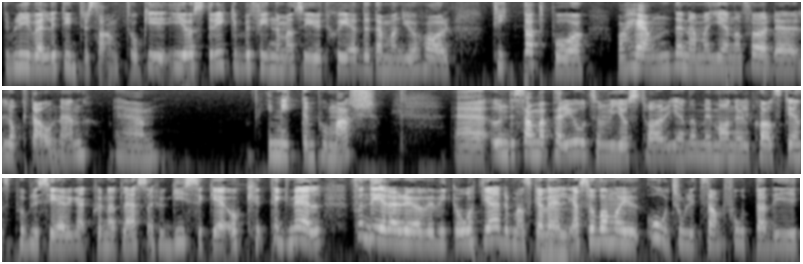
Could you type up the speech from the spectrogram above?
det blir väldigt intressant. Och i, i Österrike befinner man sig i ett skede där man ju har tittat på vad hände när man genomförde lockdownen eh, i mitten på mars. Eh, under samma period som vi just har genom Emanuel Karlstens publiceringar kunnat läsa hur Giesecke och Tegnell funderar över vilka åtgärder man ska mm. välja, så var man ju otroligt snabbfotad i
